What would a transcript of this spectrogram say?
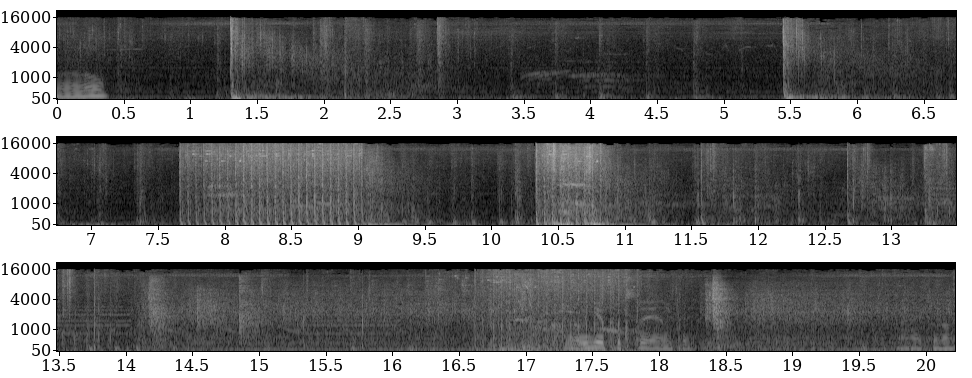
Ну. Ну где пациенты? А, это у нас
